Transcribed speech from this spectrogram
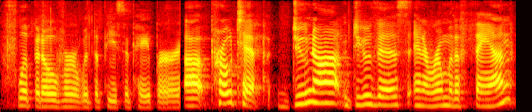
flip it over with the piece of paper. Uh, pro tip, do not do this in a room with a fan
